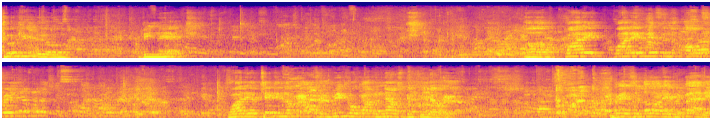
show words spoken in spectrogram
Cookie will be next. While they while they lifting the offering, while they're taking up the offering, Rico got an announcement for y'all. Praise the Lord, everybody.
